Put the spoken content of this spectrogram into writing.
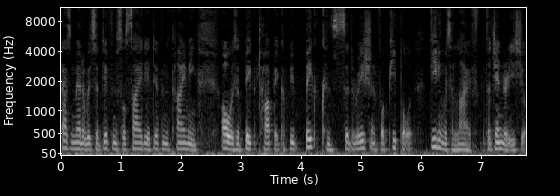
doesn't matter it's a different society, a different timing, always a big topic, a big, big consideration for people dealing with life, the gender issue.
